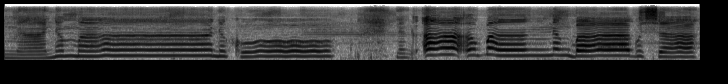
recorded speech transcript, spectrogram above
na naman ako Nag-aabang ng bago sa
